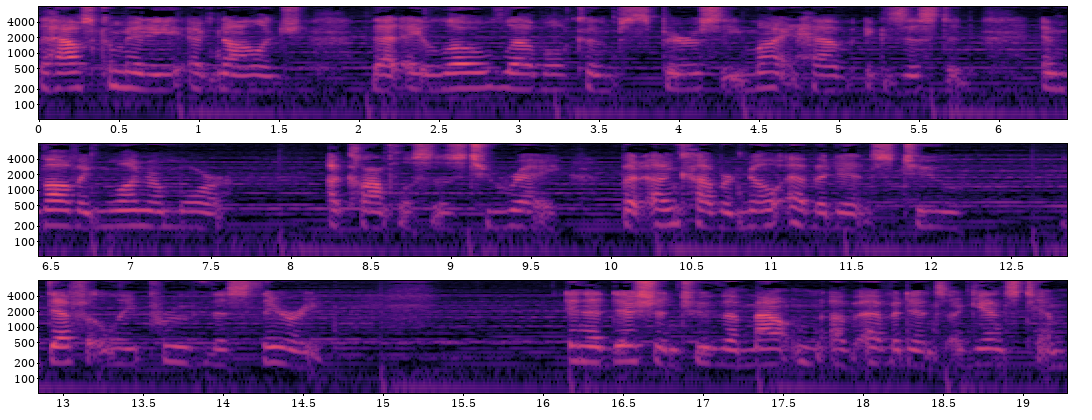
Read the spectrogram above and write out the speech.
The House committee acknowledged that a low level conspiracy might have existed involving one or more accomplices to Ray, but uncovered no evidence to definitely prove this theory. In addition to the mountain of evidence against him,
